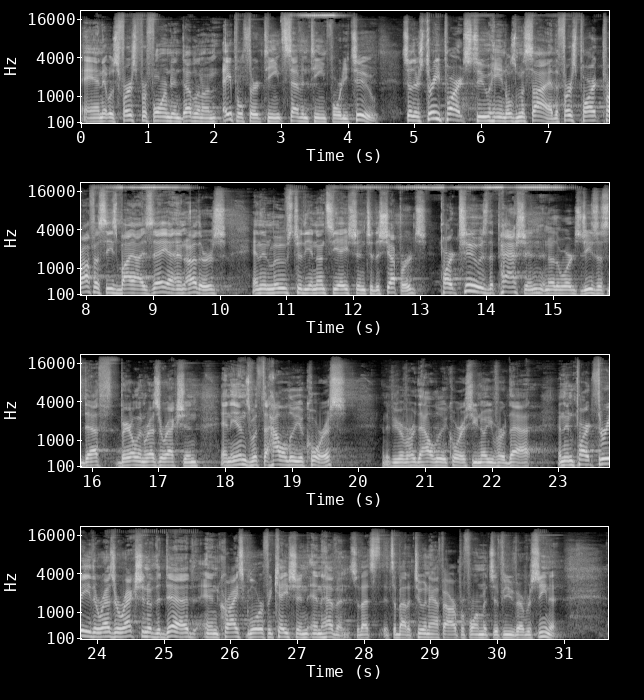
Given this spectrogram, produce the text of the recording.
And it was first performed in Dublin on April 13th, 1742. So there's three parts to Handel's Messiah. The first part, prophecies by Isaiah and others and then moves to the Annunciation to the shepherds. Part two is the Passion, in other words, Jesus' death, burial, and resurrection, and ends with the Hallelujah chorus. And if you've ever heard the Hallelujah chorus, you know you've heard that. And then part three, the resurrection of the dead and Christ's glorification in heaven. So that's it's about a two and a half hour performance if you've ever seen it.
